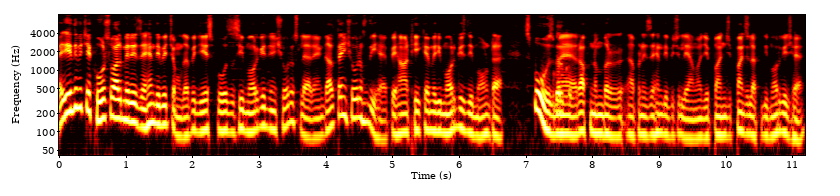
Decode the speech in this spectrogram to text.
ਇਹਦੇ ਵਿੱਚ ਇੱਕ ਹੋਰ ਸਵਾਲ ਮੇਰੇ ਜ਼ਿਹਨ ਦੇ ਵਿੱਚ ਆਉਂਦਾ ਵੀ ਜੇ ਸਪੋਜ਼ ਅਸੀਂ ਮਾਰਗੇਜ ਇੰਸ਼ੋਰੈਂਸ ਲੈ ਰਹੇ ਹਾਂ ਗੱਲ ਤਾਂ ਇੰਸ਼ੋਰੈਂਸ ਦੀ ਹੈ ਵੀ ਹਾਂ ਠੀਕ ਹੈ ਮੇਰੀ ਮਾਰਗੇਜ ਦੀ ਅਮਾਉਂਟ ਹੈ ਸਪੋਜ਼ ਮੈਂ ਰਫ ਨੰਬਰ ਆਪਣੇ ਜ਼ਿਹਨ ਦੇ ਵਿੱਚ ਲਿਆਵਾਂ ਜੇ 5 5 ਲੱਖ ਦੀ ਮਾਰਗੇਜ ਹੈ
